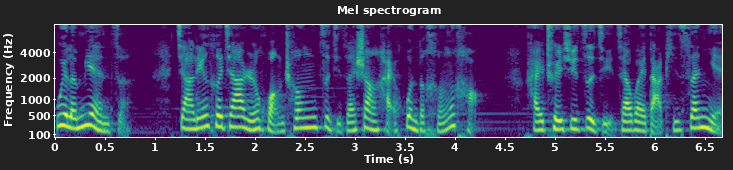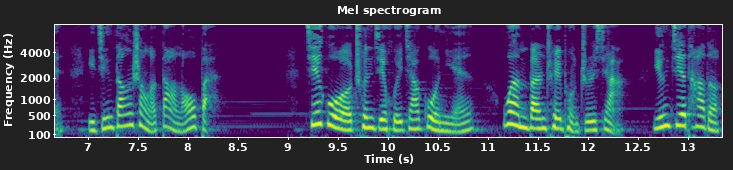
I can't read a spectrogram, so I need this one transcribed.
为了面子。贾玲和家人谎称自己在上海混得很好，还吹嘘自己在外打拼三年已经当上了大老板。结果春节回家过年，万般吹捧之下，迎接他的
